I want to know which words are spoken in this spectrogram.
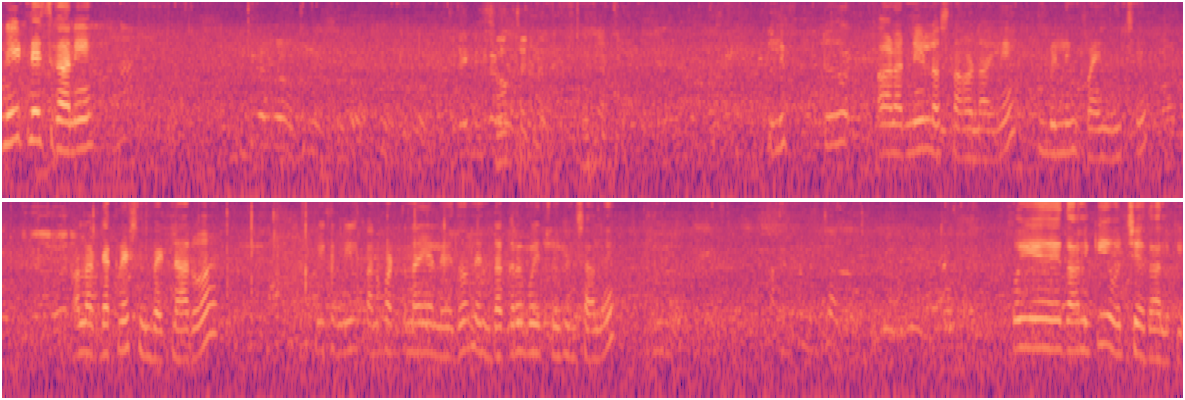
నీట్నెస్ కానీ లిఫ్ట్ ఆడ నీళ్ళు వస్తూ ఉన్నాయి బిల్డింగ్ పై నుంచి అలా డెకరేషన్ పెట్టినారు. మీకు నీళ్ళు కనపడుతున్నాయో లేదో నేను దగ్గరకు పోయి చూపించాలి. పోయేదానికి వచ్చేదానికి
